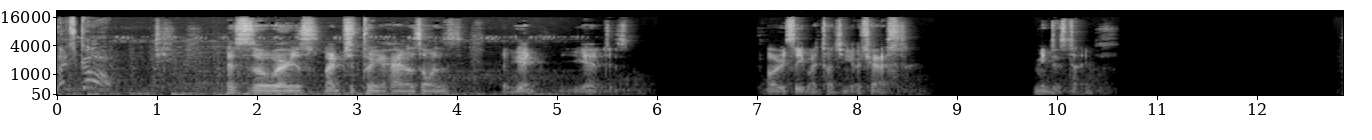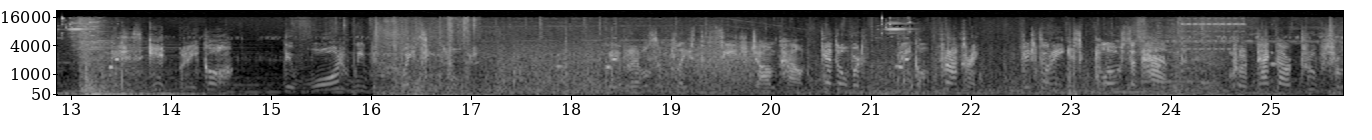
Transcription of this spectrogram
Let's go! That's so weird. Just, I'm just putting your hand on someone's. Like, yeah. Just obviously by touching your chest means it's time. This is it, Rico. The war we've been waiting for. We have rebels in place to siege Town. Get over Rico, Fratre. Victory is close at hand. Protect our troops from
